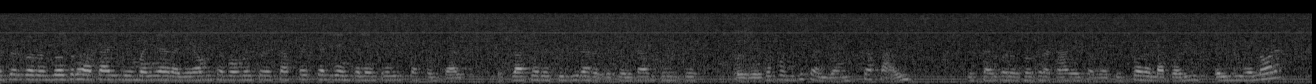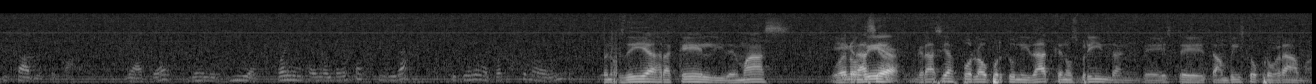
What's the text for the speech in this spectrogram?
permanecer con nosotros acá y de mañana llegamos al momento de café caliente, la entrevista central. Es placer recibir a representantes del Movimiento Político Alianza País, que están con nosotros acá de San Francisco de Macorís, el Nora y Pablo Tecado. Gracias, buenos días. Bueno, en nombre de esta actividad que tiene el próximo momento. Buenos días, Raquel y demás. Eh, buenos días. Gracias por la oportunidad que nos brindan de este tan visto programa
